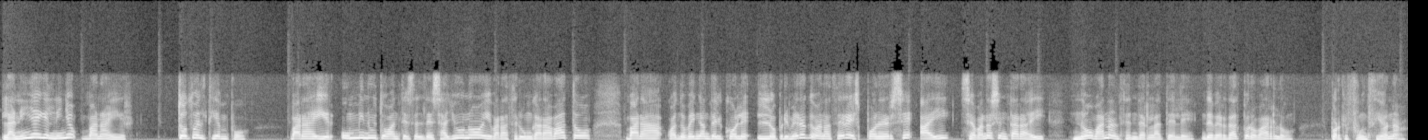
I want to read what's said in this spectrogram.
la niña y el niño van a ir todo el tiempo. Van a ir un minuto antes del desayuno y van a hacer un garabato, van a, cuando vengan del cole, lo primero que van a hacer es ponerse ahí, se van a sentar ahí, no van a encender la tele, de verdad probarlo, porque funciona.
